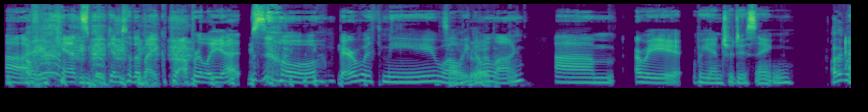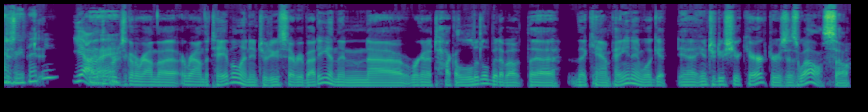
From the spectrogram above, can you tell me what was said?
I can't speak into the mic properly yet, so bear with me while we good. go along. Um, are we are we introducing I think we're just everybody? yeah. I think we're just going to around the around the table and introduce everybody, and then uh, we're going to talk a little bit about the the campaign, and we'll get uh, introduce your characters as well. So,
